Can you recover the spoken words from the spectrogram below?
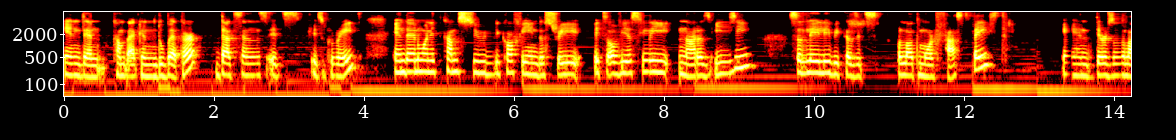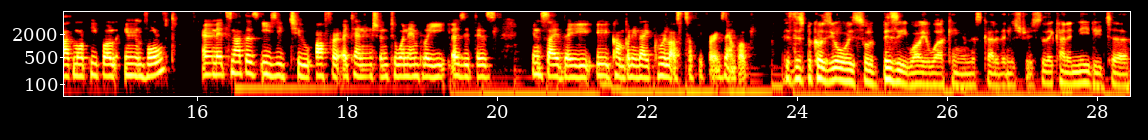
and then come back and do better. That sense, it's it's great. And then when it comes to the coffee industry, it's obviously not as easy. So lately, because it's a lot more fast-paced, and there's a lot more people involved and it's not as easy to offer attention to an employee as it is inside a, a company like Relosophy, for example. Is this because you're always sort of busy while you're working in this kind of industry, so they kind of need you to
